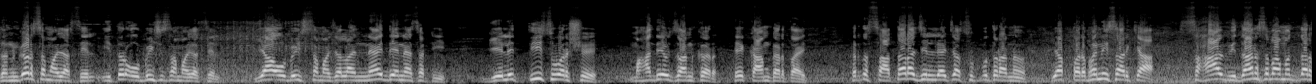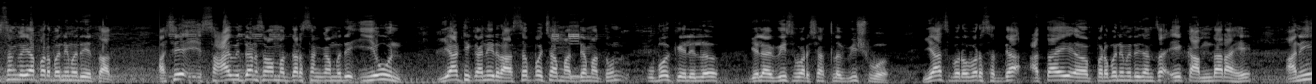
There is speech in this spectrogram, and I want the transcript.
धनगर समाज असेल इतर ओबीसी समाज असेल या ओबीसी समाजाला न्याय देण्यासाठी गेले तीस वर्षे महादेव जानकर हे काम करतायत. खरं तर सातारा जिल्ह्याच्या सुपुत्रानं या परभणीसारख्या सहा विधानसभा मतदारसंघ या परभणीमध्ये येतात. असे सहा विधानसभा मतदारसंघामध्ये येऊन या ठिकाणी रासपच्या माध्यमातून उभं केलेलं गेल्या वीस वर्षातलं विश्व याचबरोबर सध्या आता परभणीमध्ये ज्यांचा एक आमदार आहे आणि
